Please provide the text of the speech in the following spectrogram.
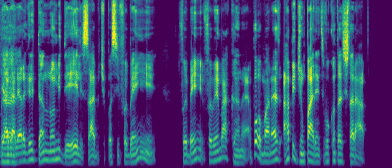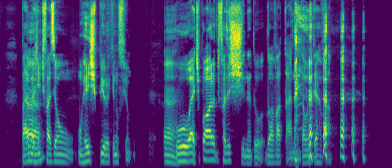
e a é. galera gritando o nome dele, sabe? Tipo assim, foi bem, foi bem, foi bem bacana. Pô, mano, é, rapidinho, um parênteses, vou contar essa história rápido para ah. a gente fazer um, um respiro aqui no filme. Ah. O, é tipo a hora de fazer xixi, né? Do, do Avatar, né? Dá um intervalo.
